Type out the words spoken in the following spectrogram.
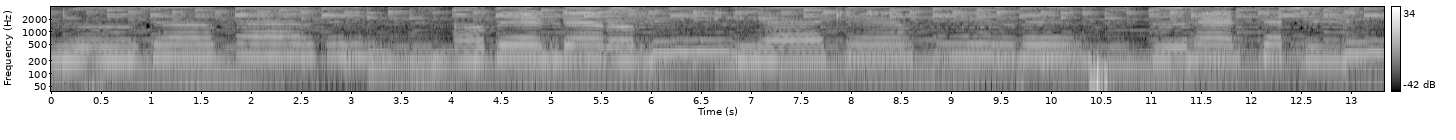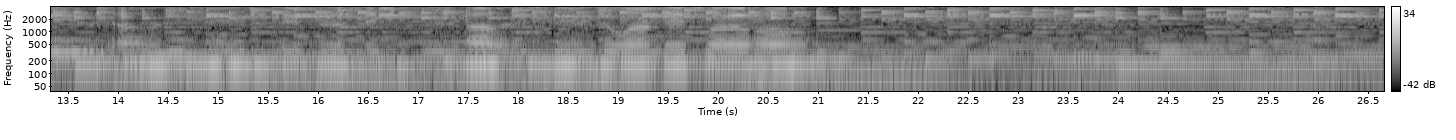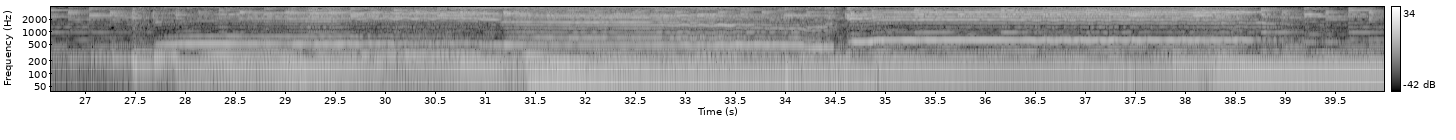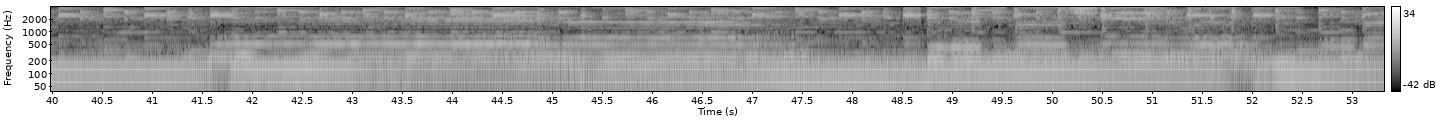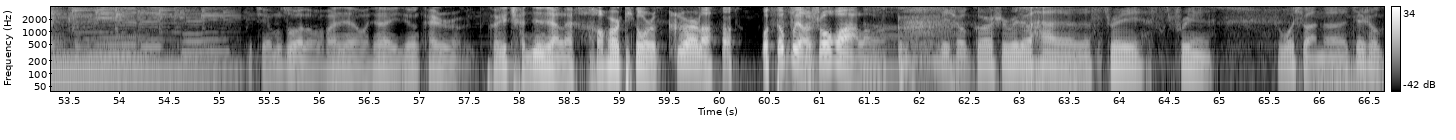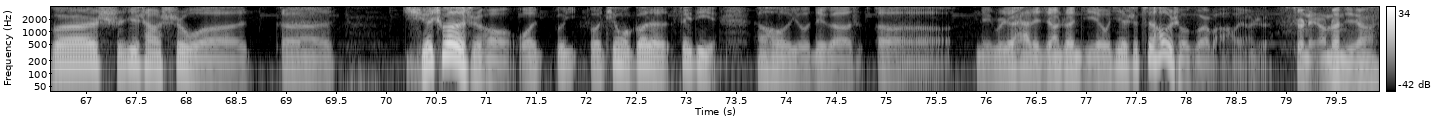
Rows of houses are bearing down touching me. All these things into position. All these things will one day swallow whole. 现我现在已经开始可以沉浸下来，好好听会儿歌了，我都不想说话了。啊，这首歌是 Radiohead 的《Three Spring》，是我选的这首歌，实际上是我呃学车的时候，我我我听我哥的 CD，然后有那个呃那 Radiohead 的这张专辑，我记得是最后一首歌吧，好像是这是哪张专辑啊？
